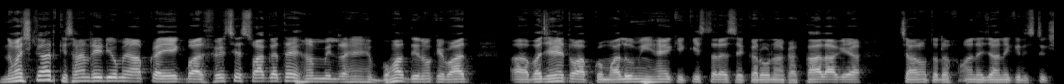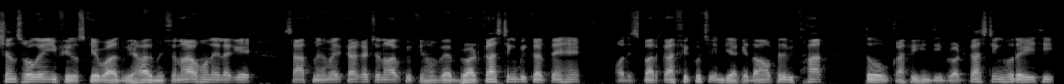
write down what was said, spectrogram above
नमस्कार, किसान रेडियो में आपका एक बार फिर से स्वागत है। हम मिल रहे हैं बहुत दिनों के बाद वजह तो आपको मालूम ही है कि किस तरह से कोरोना का काल आ गया। चारों तरफ़ आने जाने की रिस्ट्रिक्शंस हो गई, फिर उसके बाद बिहार में चुनाव होने लगे, साथ में अमेरिका का चुनाव, क्योंकि हम वेब ब्रॉडकास्टिंग भी करते हैं, और इस बार काफ़ी कुछ इंडिया के दाव पर भी था तो काफ़ी हिंदी ब्रॉडकास्टिंग हो रही थी।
